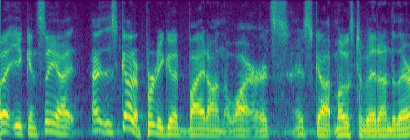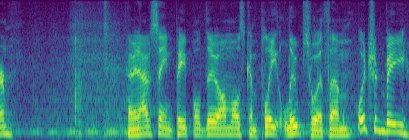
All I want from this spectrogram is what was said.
But you can see I, I, it's got a pretty good bite on the wire. It's it's got most of it under there. I mean, I've seen people do almost complete loops with them, which would be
